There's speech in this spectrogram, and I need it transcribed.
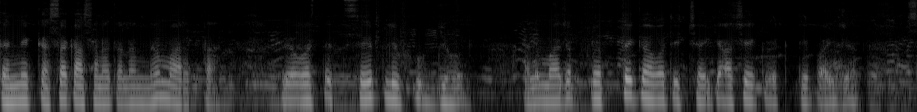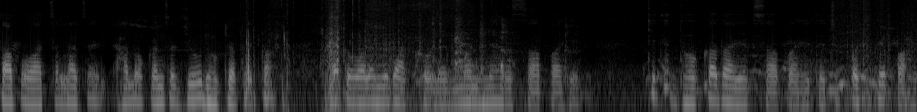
त्यांनी कसा कासना त्याला न मारता व्यवस्थित सेफली फूक घेऊन आणि माझ्या प्रत्येक गावात इच्छा आहे की अशी एक व्यक्ती पाहिजे. साप वाचलाच आहे हा लोकांचा जीव धोक्यात होता. हा तुम्हाला मी दाखवलंय. मन्यार साप आहे. किती धोकादायक साप आहे. त्याचे पट्टे पहा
